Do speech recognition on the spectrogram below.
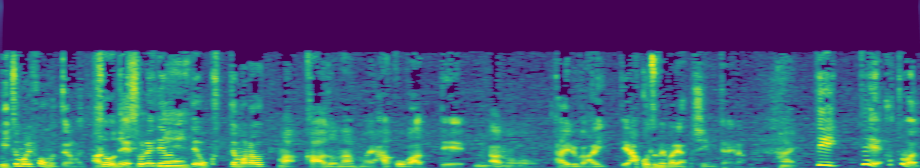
見積もりフォームっていうのがあるので、そねれで打って送ってもらう、まあカード何枚箱があって、うんあの、タイルが入って箱詰めまであったし、みたいな。はい。って言って、あとは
